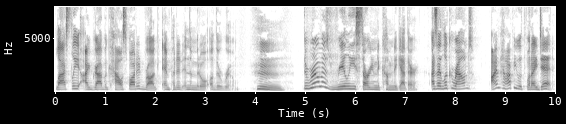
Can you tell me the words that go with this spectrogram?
Lastly, I grab a cow spotted rug and put it in the middle of the room. Hmm, the room is really starting to come together. As I look around, I'm happy with what I did.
